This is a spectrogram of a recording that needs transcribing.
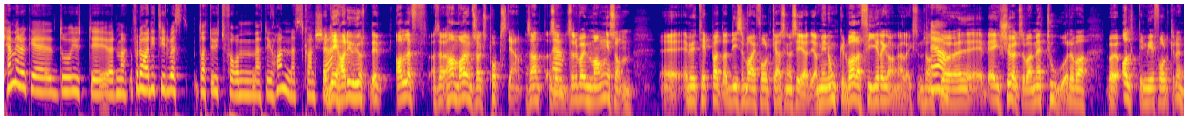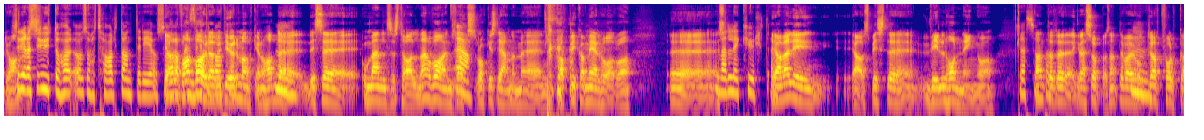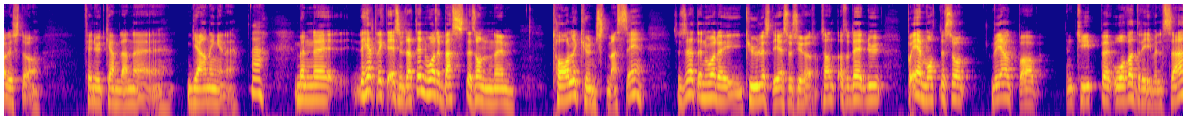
Hvem er dere dro ut i ødemarken? For da har de tydeligvis dratt ut for å møte Johannes, kanskje? Det hadde jo gjort det, alle, altså, Han var jo en slags popstjerne. sant? Altså, Ja. Så det var jo mange som Jeg vil tippe at de som var i folk her, som kan si at ja, min onkel var der fire ganger. liksom, sant? Ja. Og eh, jeg sjøl var med to, og det var, det var jo alltid mye folk rundt Johannes. Så de reiste ut, og, og så talte han til de, og så Ja, for Han var jo der ute i ødemarken og hadde disse omvendelsestalene og var en slags rockestjerne med en kappe i kamelhår og eh, Veldig kult. Ja, veldig Ja, spiste villhonning og? Gresshopper. Altså, gresshopper. Sant? Det var jo klart folk har lyst til å finne ut hvem denne gærningen er. Ja. Men eh, det er helt riktig. Jeg syns dette er noe av det beste sånn eh, talekunstmessig. Syns jeg at det er noe av det kuleste Jesus gjør. Sant? Altså det du På en måte så Ved hjelp av en type overdrivelse,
